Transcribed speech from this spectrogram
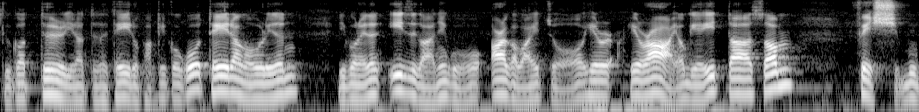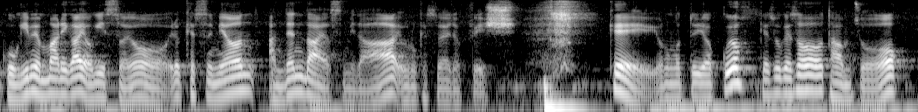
그것들이란 뜻의 they로 바뀔 거고 they랑 어울리는 이번에는 is가 아니고 are가 와 있죠. Here, here are 여기에 있다 some fish 물고기 몇 마리가 여기 있어요. 이렇게 쓰면 안 된다 였습니다. 이렇게 써야죠. fish. 오케이, 이런 것들이었고요. 계속해서 다음 쪽.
